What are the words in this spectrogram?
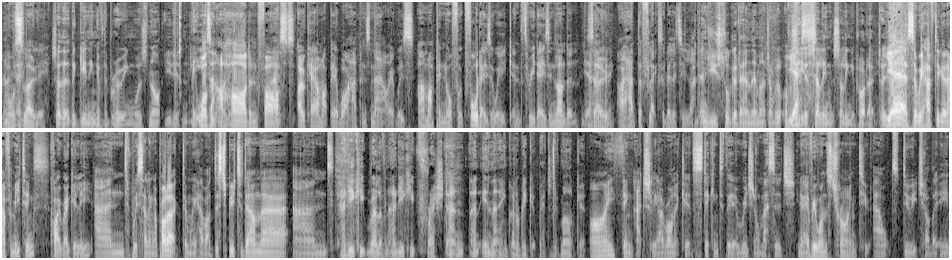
more Okay. slowly. So the beginning of the brewing was not. You didn't. It wasn't a money. hard and fast. Okay, I'm up here. What happens now? It was I'm up in Norfolk four days a week and three days in London. Yeah, so okay. I had the flexibility. Luckily. And you still go down there much? Obvi- Obviously, Yes. you're selling selling your product. Yeah, so we have to go down for meetings quite regularly, and we're selling our product, and we have our distributor down there, and How do you keep relevant? How do you keep fresh down, down in that incredibly competitive market? I think actually, ironically, it's sticking to the original message. You know, everyone's trying to outdo each other in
